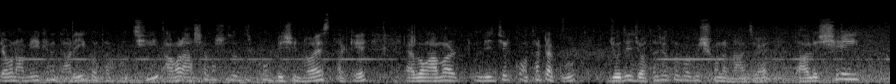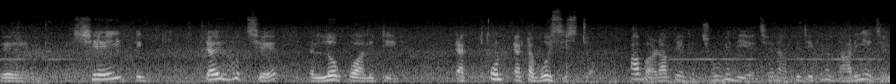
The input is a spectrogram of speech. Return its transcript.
যেমন আমি এখানে দাঁড়িয়ে কথা বলছি, আমার আশেপাশে যদি খুব বেশি নয়েজ থাকে এবং আমার নিজের কথাটাকেও যদি যথাযথভাবে শোনা না যায়, তাহলে সেই সেইটাই হচ্ছে লো কোয়ালিটির এক একটা বৈশিষ্ট্য। আবার আপনি একটা ছবি দিয়েছেন, আপনি যেখানে দাঁড়িয়েছেন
